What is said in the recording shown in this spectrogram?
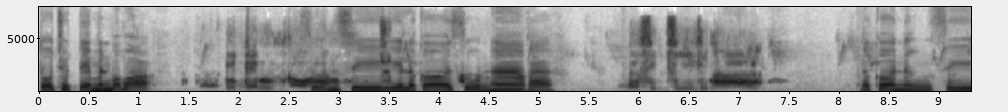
ตัวชุดเต็มแมันบ่พ่อดูเต็มเก้าศูหานงย์สี่แล้วก็ศูนย์ห้าค่ะ สิบสี่สิบห้าแล้วก็หนึ่งสี่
